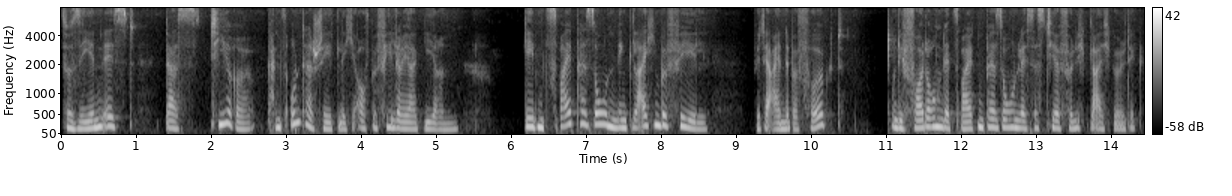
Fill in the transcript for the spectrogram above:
zu sehen ist, dass Tiere ganz unterschiedlich auf Befehle reagieren. Geben zwei Personen den gleichen Befehl, wird der eine befolgt und die Forderung der zweiten Person lässt das Tier völlig gleichgültig.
